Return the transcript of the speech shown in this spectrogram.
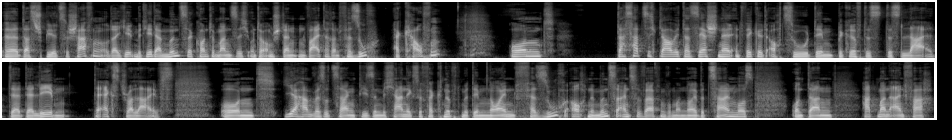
äh, das Spiel zu schaffen. Oder je, mit jeder Münze konnte man sich unter Umständen weiteren Versuch erkaufen. Und das hat sich, glaube ich, das sehr schnell entwickelt, auch zu dem Begriff des, des der, der Leben, der Extra Lives. Und hier haben wir sozusagen diese Mechanik so verknüpft mit dem neuen Versuch, auch eine Münze einzuwerfen, wo man neu bezahlen muss. Und dann hat man einfach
